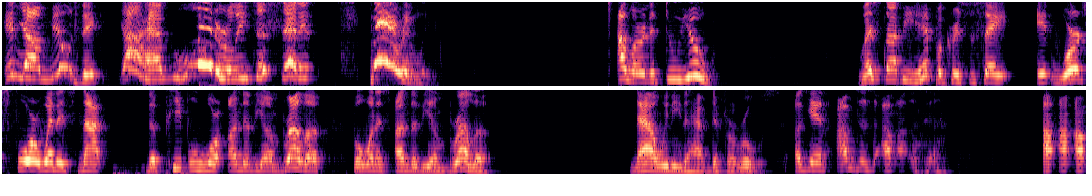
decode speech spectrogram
In y'all music, y'all have literally just said it sparingly. I learned it through you. Let's not be hypocrites to say it works for when it's not the people who are under the umbrella, but when it's under the umbrella, now we need to have different rules. Again, I'm just I'm I, I, I'm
